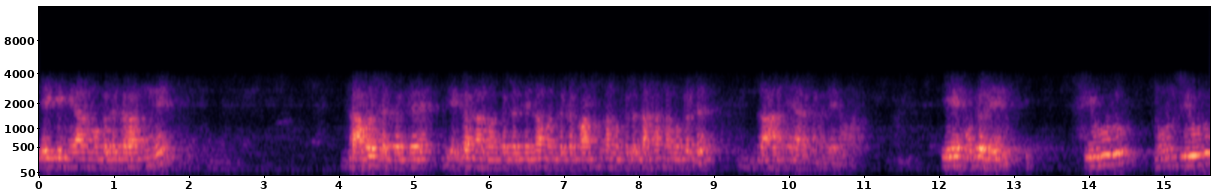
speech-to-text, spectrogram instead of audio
ඒකෙන් එයා මොකද කරන්නේ? දවසකට එක නමකට දෙක නමකට පස් නමකට දහ නමකට දානය අරගෙන දෙනවා. ඒ මුදලෙන් සිවුරු මොන් සිවුරු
